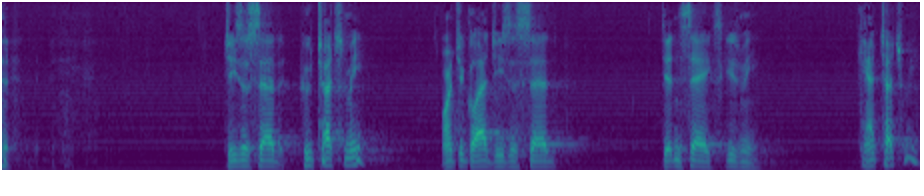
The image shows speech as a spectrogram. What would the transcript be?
Jesus said, Who touched me? Aren't you glad Jesus said, didn't say, Excuse me, can't touch me?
